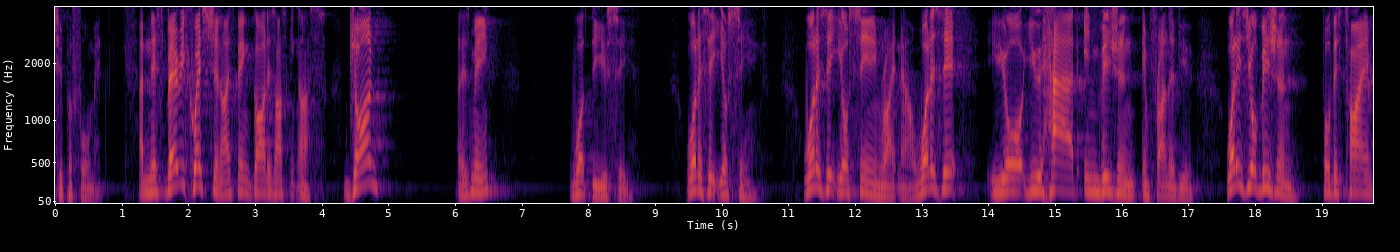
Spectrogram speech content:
to perform it. And this very question, I think God is asking us John, is me. What do you see? What is it you're seeing? What is it you're seeing right now? What is it you you have in vision in front of you? What is your vision for this time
